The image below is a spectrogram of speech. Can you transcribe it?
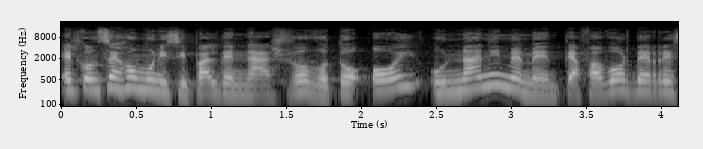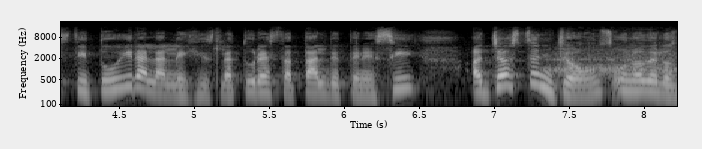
El Consejo Municipal de Nashville votó hoy unánimemente a favor de restituir a la legislatura estatal de Tennessee a Justin Jones, uno de los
